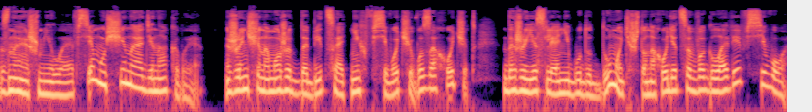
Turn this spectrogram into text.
Знаешь, милая, все мужчины одинаковые. Женщина может добиться от них всего, чего захочет, даже если они будут думать, что находятся во главе всего.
